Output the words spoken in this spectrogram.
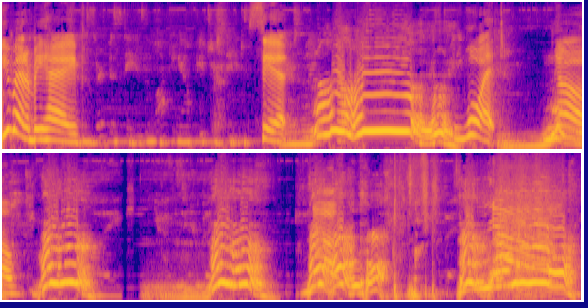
You better behave. Sit. What? No. No. No.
